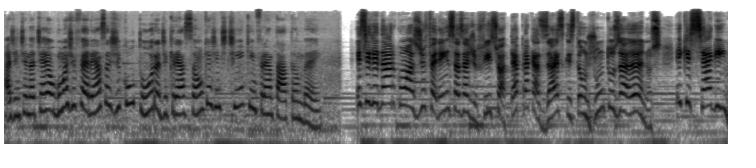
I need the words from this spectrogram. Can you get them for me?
a gente ainda tinha algumas diferenças de cultura, de criação que a gente tinha que enfrentar também. E se lidar com as diferenças é difícil até para casais que estão juntos há anos e que seguem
